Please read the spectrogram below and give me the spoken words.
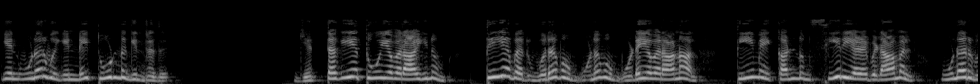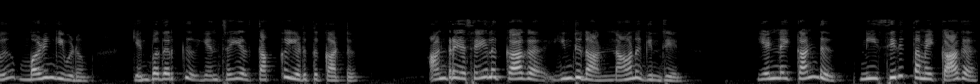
என் உணர்வு என்னை தூண்டுகின்றது. எத்தகைய தூயவராயினும் தீயவர் உறவும் உணவும் உடையவரானால் தீமை கண்டும் சீரியழவிடாமல் உணர்வு மழுங்கிவிடும் என்பதற்கு என் செயல் தக்க எடுத்துக்காட்டு. அன்றைய செயலுக்காக இன்று நான் நாணுகின்றேன். என்னை கண்டு நீ சிரித்தமைக்காக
